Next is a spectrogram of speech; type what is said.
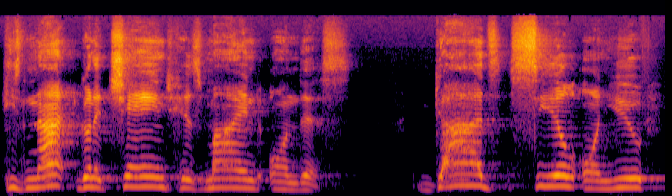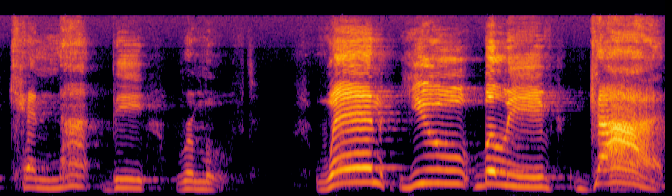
He's not going to change his mind on this. God's seal on you cannot be removed. When you believe God,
